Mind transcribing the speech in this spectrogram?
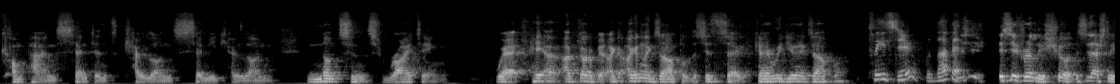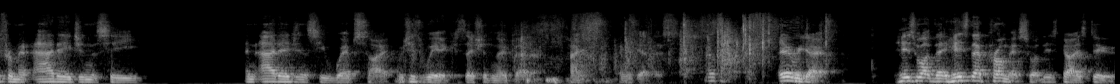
compound sentence, colon, semicolon, nonsense writing. Where, hey, I've got a bit, I got, I got an example. This is, so, can I read you an example? Please do. Would love it. This is, this is really short. This is actually from an ad agency an ad agency website, which is weird because they should know better. Hang on, let me get this. Okay. Here we go. Here's what they, here's their promise. What these guys do:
